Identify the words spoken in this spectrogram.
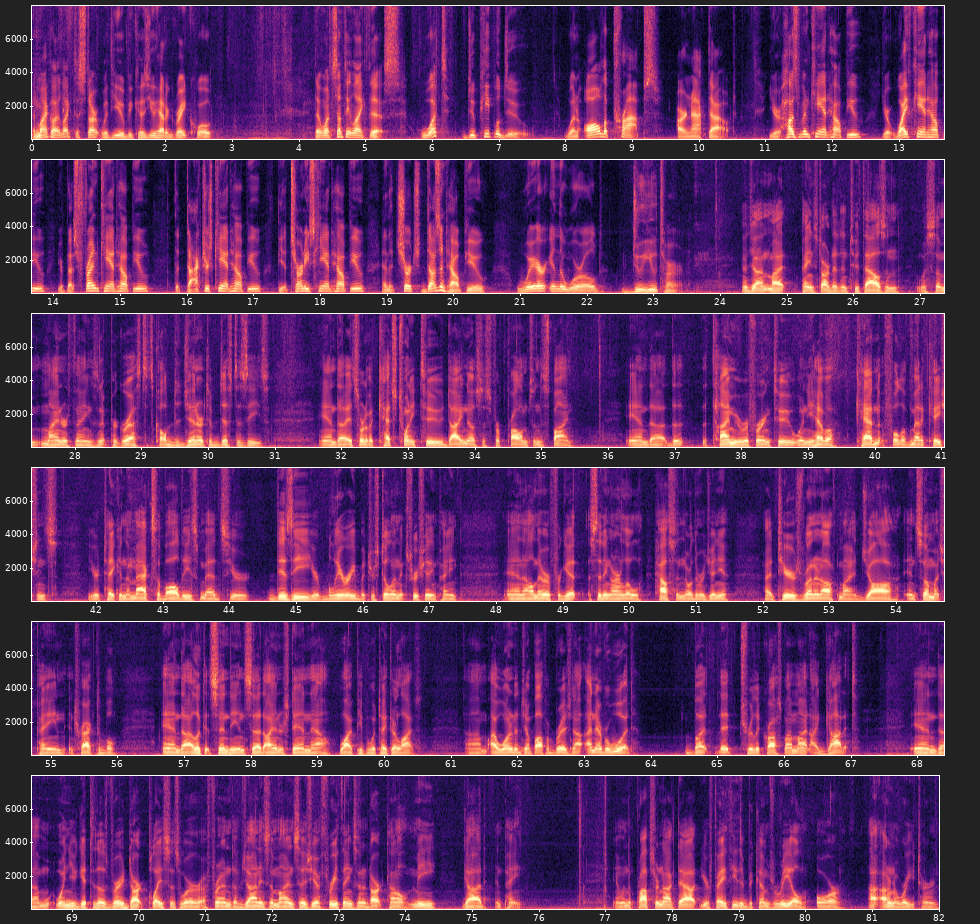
And Michael, I'd like to start with you because you had a great quote that went something like this What do people do when all the props are knocked out? Your husband can't help you, your wife can't help you, your best friend can't help you, the doctors can't help you, the attorneys can't help you, and the church doesn't help you. Where in the world do you turn? You know, John, my pain started in 2000 with some minor things and it progressed. It's called degenerative disc disease. And uh, it's sort of a catch 22 diagnosis for problems in the spine. And uh, the, the time you're referring to when you have a cabinet full of medications, you're taking the max of all these meds, you're dizzy, you're bleary, but you're still in excruciating pain. And I'll never forget sitting in our little house in Northern Virginia. I had tears running off my jaw in so much pain, intractable. And I looked at Cindy and said, I understand now why people would take their lives. Um, I wanted to jump off a bridge. Now, I never would, but it truly crossed my mind. I got it. And um, when you get to those very dark places where a friend of Joni's and mine says you have three things in a dark tunnel me, God, and pain. And when the props are knocked out, your faith either becomes real or I, I don't know where you turn.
